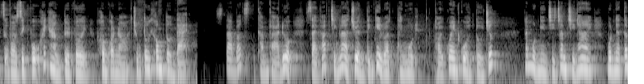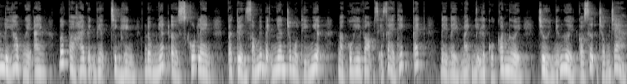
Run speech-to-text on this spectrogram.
dựa vào dịch vụ khách hàng tuyệt vời, không có nó chúng tôi không tồn tại. Starbucks khám phá được giải pháp chính là chuyển tính kỷ luật thành một thói quen của tổ chức. Năm 1992, một nhà tâm lý học người Anh bước vào hai bệnh viện chỉnh hình đồng nhất ở Scotland và tuyển 60 bệnh nhân cho một thí nghiệm mà cô hy vọng sẽ giải thích cách để đẩy mạnh nghị lực của con người, trừ những người có sự chống trả.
